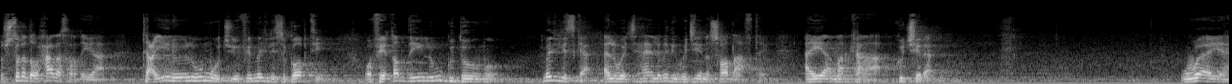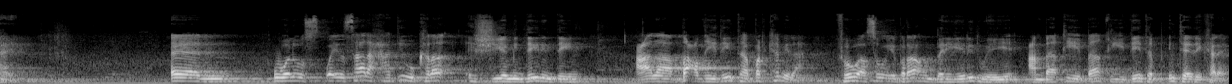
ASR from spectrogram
ushturada waxaa la shardiyaa tacyiinuhu in lagu muujiyo fi lmajlisi goobtii wa fii qabdihi lagu gudoomo majliska alwajhaani labadii wajhina soo dhaaftay ayaa markaa ku jira. Waayahay wain saalax haddii uu kala heshiiyo min daynin dayn calaa bacdihi dayntaa bar ka ah fa huwa asagoo ibraa'un beriyeelid weeye can baaqihi baaqigii daynta inteedii kale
